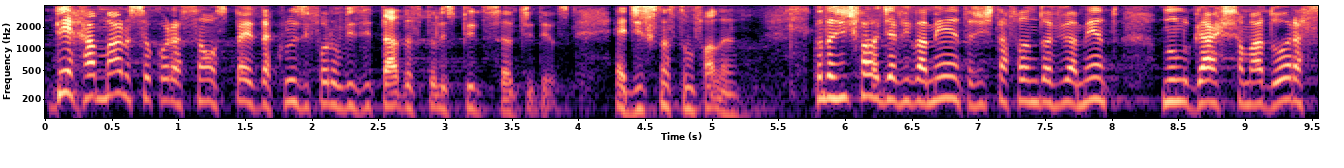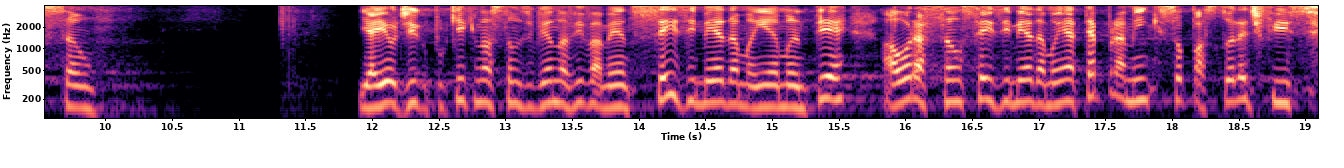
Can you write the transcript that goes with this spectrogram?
derramaram o seu coração aos pés da cruz e foram visitadas pelo Espírito Santo de Deus. É disso que nós estamos falando. Quando a gente fala de avivamento, a gente está falando do avivamento num lugar chamado oração. E aí eu digo, por que, que nós estamos vivendo avivamento? Seis e meia da manhã, manter a oração seis e meia da manhã, até para mim que sou pastor é difícil.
